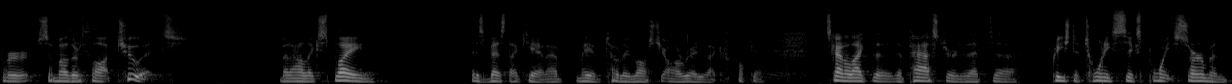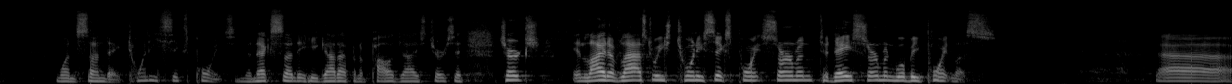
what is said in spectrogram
for some other thought to it but I'll explain as best I can. I may have totally lost you already. Like, okay. It's kind of like the, the pastor that uh, preached a 26 point sermon one Sunday, 26 points. And the next Sunday, he got up and apologized. Church said, Church, in light of last week's 26 point sermon, today's sermon will be pointless. Uh,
